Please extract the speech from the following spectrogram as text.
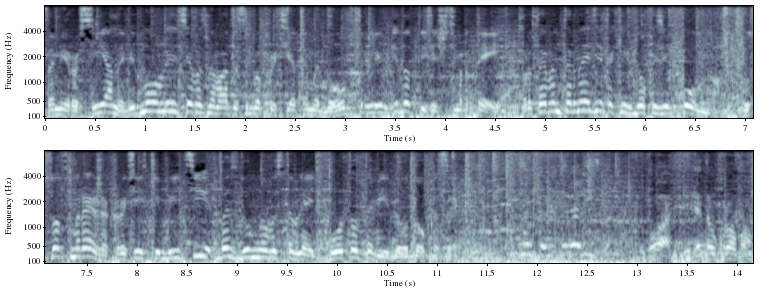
Самі росіяни відмовляються визнавати себе причетними до обстрілів і до тисяч смертей. Проте в інтернеті таких доказів повно. У соцмережах російські бійці бездумно виставляють фото та відеодокази. Вот, это укропом.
